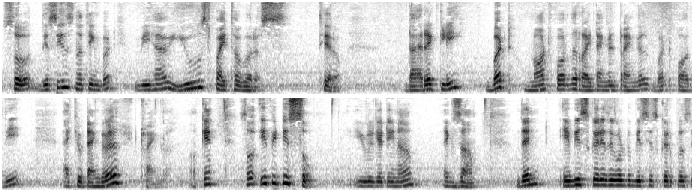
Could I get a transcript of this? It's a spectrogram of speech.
So this is nothing but we have used Pythagoras theorem directly but not for the right angle triangle but for the acute angle triangle. Okay. So if it is so, you will get in a exam then AB square is equal to BC square plus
